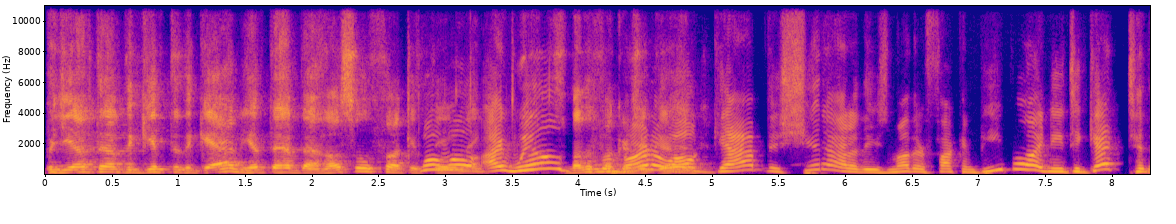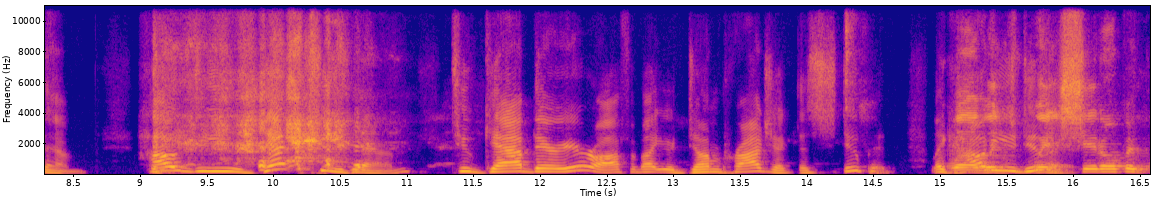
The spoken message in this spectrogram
But you have to have the gift of the gab. You have to have that hustle fucking well, thing. well, like- I will, these motherfuckers are Lombardo. I'll gab the shit out of these motherfucking people. I need to get to them. How do you get to them to gab their ear off about your dumb project that's stupid? Like, well, how when, do you do when it? shit open?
